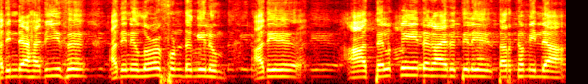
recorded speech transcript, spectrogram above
അതിന്റെ ഹദീസ് അതിന് ലുഴഫുണ്ടെങ്കിലും അത് ആ തെൽക്കീന്റെ കാര്യത്തിൽ തർക്കമില്ല.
